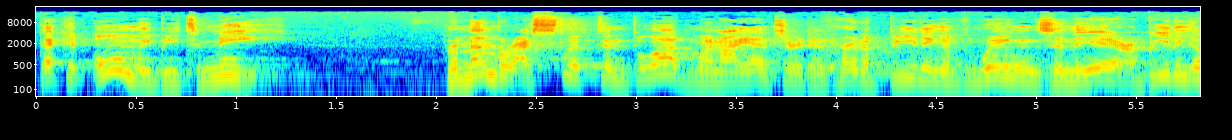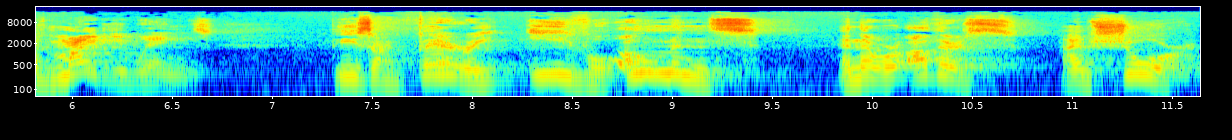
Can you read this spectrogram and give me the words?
That could only be to me. Remember, I slipped in blood when I entered and heard a beating of wings in the air, a beating of mighty wings. These are very evil omens. And there were others, I'm sure.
